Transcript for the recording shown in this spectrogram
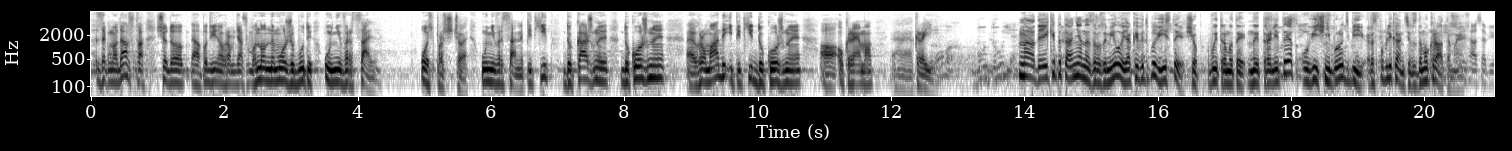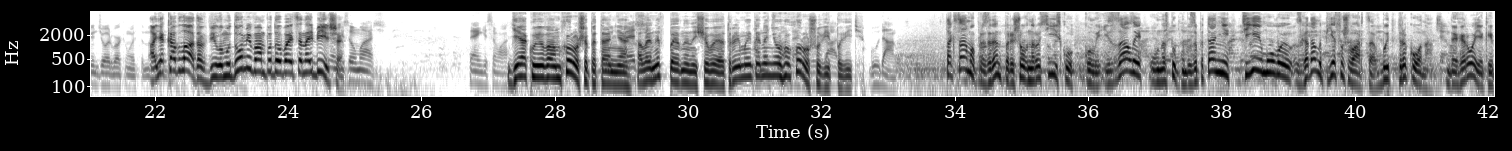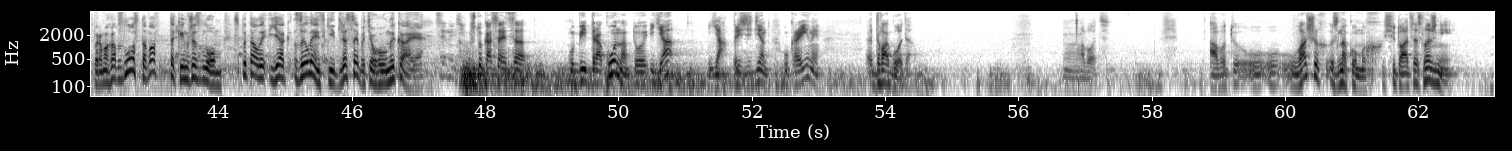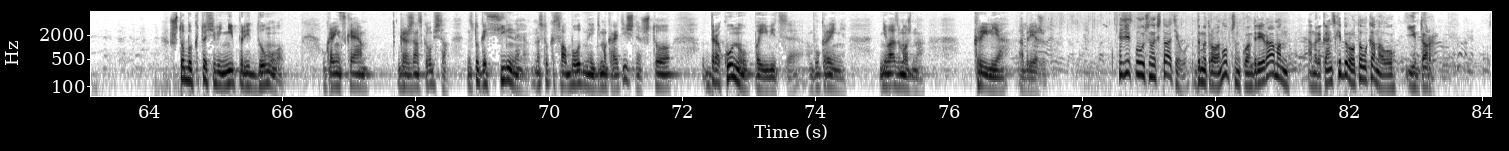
законодавство щодо е, подвійного громадянства воно не може бути універсальне. Ось про що універсальний підхід до кожної до кожної е, громади і підхід до кожної е, окремо е, країни. На деякі питання не зрозуміло, як і відповісти, щоб витримати нейтралітет у вічній боротьбі республіканців з демократами. А яка влада в Білому домі вам подобається найбільше? Дякую вам, хороше питання, але не впевнений, що ви отримаєте на нього хорошу відповідь. Так само президент перейшов на російську, коли із зали у наступному запитанні тією мовою згадали п'єсу Шварца Вбит дракона, де герой, який перемагав зло, ставав таким же злом. Спитали, як Зеленський для себе цього уникає. Что касается убить дракона, то я, я, президент Украины, э, два года. М, Вот. А вот у, у- у ваших знакомых ситуация сложнее. Что бы кто себе не придумывал, украинское гражданское общество настолько сильное, настолько свободное и демократичное, что дракону появиться в Украине невозможно. Крылья обрежут. Зі сполучених штатів Дмитро Анопченко, Андрій Раман, американське бюро телеканалу Інтер.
